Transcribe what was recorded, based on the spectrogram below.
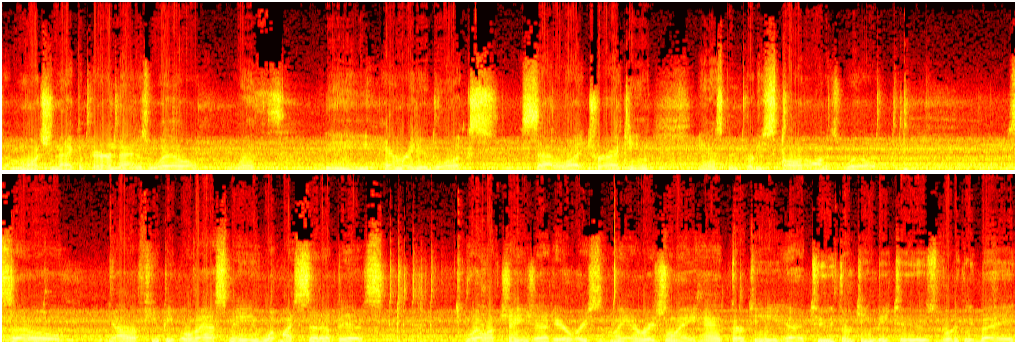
So I'm watching that, comparing that as well with the Ham Radio Deluxe satellite tracking, and it's been pretty spot on as well. So, uh, a few people have asked me what my setup is. Well, I've changed that here recently. I originally had 13, uh, two 13B2s vertically bayed,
